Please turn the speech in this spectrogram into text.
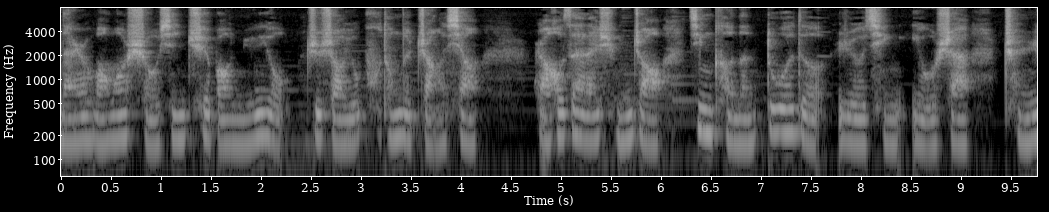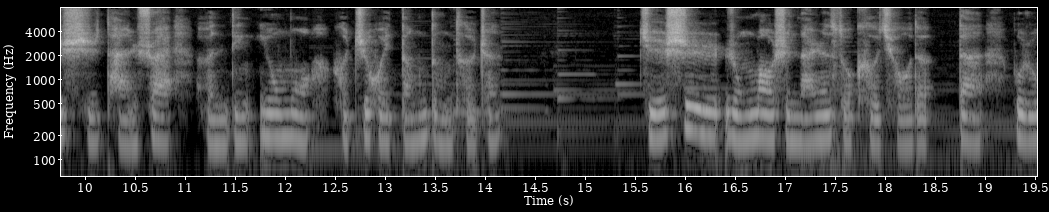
男人往往首先确保女友至少有普通的长相，然后再来寻找尽可能多的热情、友善、诚实、坦率、稳定、幽默和智慧等等特征。绝世容貌是男人所渴求的，但不如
